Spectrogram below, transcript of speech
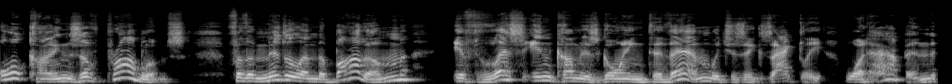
all kinds of problems. For the middle and the bottom, if less income is going to them, which is exactly what happened,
